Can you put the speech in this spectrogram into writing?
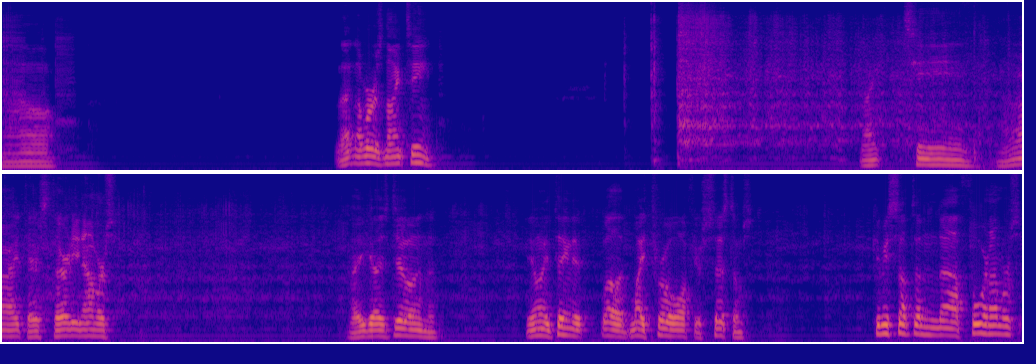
No. That number is 19. 19. All right, there's 30 numbers. How you guys doing? The, only thing that, well, it might throw off your systems. Give me something, uh, four numbers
